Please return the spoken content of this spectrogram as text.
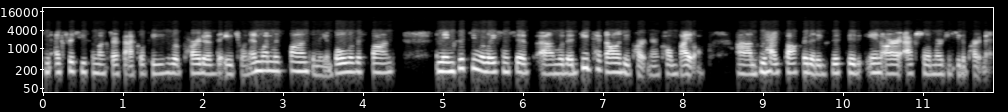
some expertise amongst our faculty who were part of the H1N1 response and the Ebola response, and the existing relationship um, with a deep technology partner called Vital, um, who had software that existed in our actual emergency department.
